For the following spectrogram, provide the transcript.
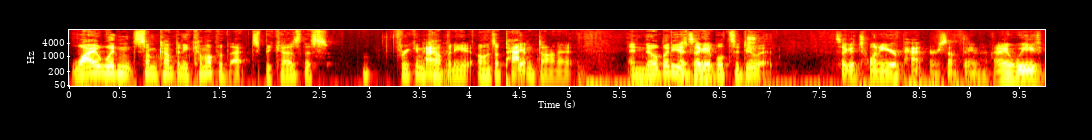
Why wouldn't some company come up with that? It's because this freaking company owns a patent on it, and nobody has It's been like a- able to do it. It's like a 20 year patent or something. I mean, we've,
